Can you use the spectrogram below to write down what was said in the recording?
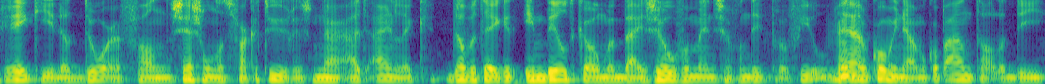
reken je dat door van 600 vacatures naar uiteindelijk, dat betekent in beeld komen bij zoveel mensen van dit profiel? Want ja. dan kom je namelijk op aantallen die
